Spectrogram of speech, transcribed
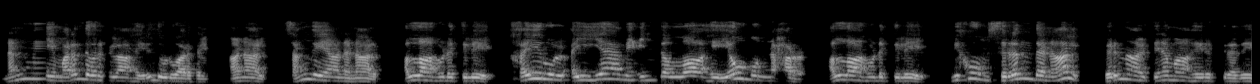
நன்மையை மறந்தவர்களாக இருந்து விடுவார்கள். ஆனால் சங்கையான நாள் அல்லாஹ்விடத்திலே ஹைருல் ஐயாமி இந்தல்லாஹி நஹர். அல்லாஹ்விடத்திலே மிகவும் சிறந்த நாள் பெருநாள் தினமாக இருக்கிறது.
